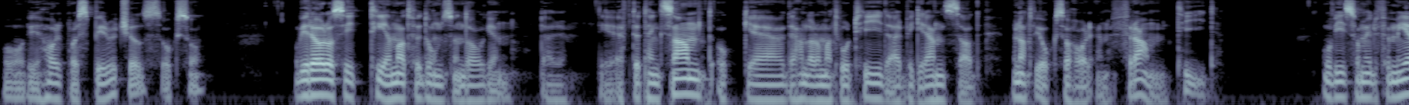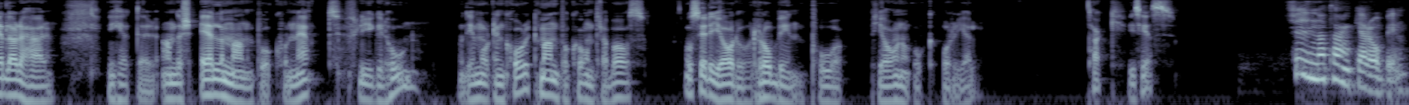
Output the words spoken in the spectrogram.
Och vi har ett par spirituals också. Och vi rör oss i temat för domsöndagen där det är eftertänksamt och eh, det handlar om att vår tid är begränsad men att vi också har en framtid. Och vi som vill förmedla det här, vi heter Anders Ellman på kornett, flygelhorn. Och det är Mårten Korkman på kontrabas. Och så är det jag då, Robin, på piano och orgel. Tack, vi ses! Fina tankar Robin.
